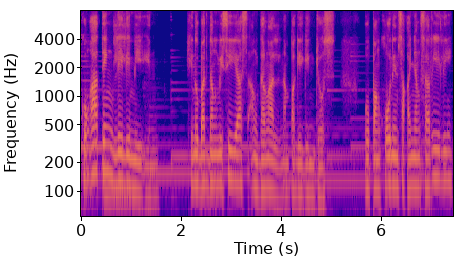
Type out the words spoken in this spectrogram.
Kung ating lilimiin, hinubad ng Mesiyas ang dangal ng pagiging Diyos upang kunin sa kanyang sarili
